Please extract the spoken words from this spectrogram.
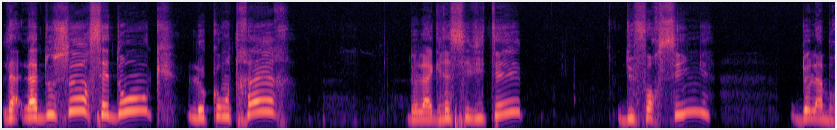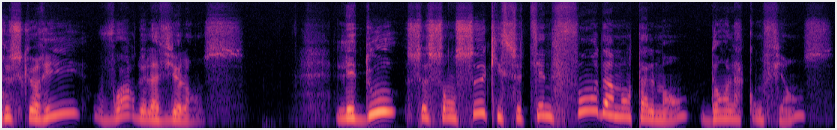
La, douceur, c'est donc le contraire de l'agressivité, du forcing, de la brusquerie, voire de la violence. Les doux, ce sont ceux qui se tiennent fondamentalement dans la confiance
